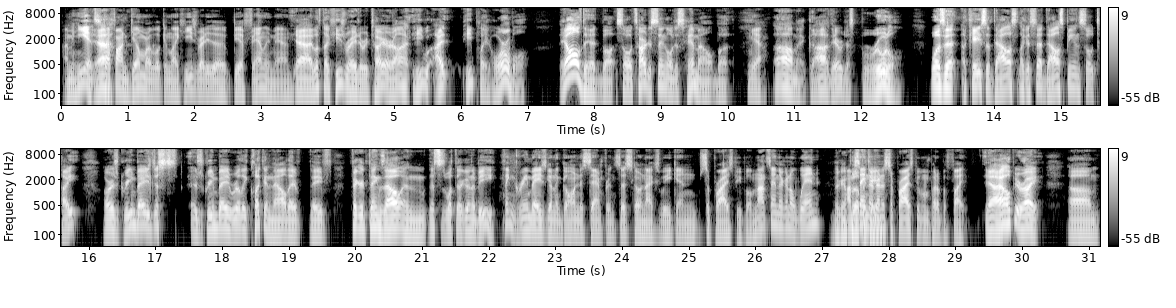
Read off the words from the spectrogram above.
I mean, he had Yeah. Stephon Gilmore looking like he's ready to be a family man. Yeah, it looked like he's ready to retire. Huh? He I he played horrible. They all did, but so it's hard to single just him out. But Yeah. oh my god, they were just brutal. Was it a case of Dallas? Like I said, Dallas being so tight, or is Green Bay just is Green Bay really clicking now? They've they've figured things out, and this is what they're going to be. I think Green Bay's going to go into San Francisco next week and surprise people. I'm not saying they're going to win. They're going. I'm saying they're going to surprise people and put up a fight. Yeah, I hope you're right. Um,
